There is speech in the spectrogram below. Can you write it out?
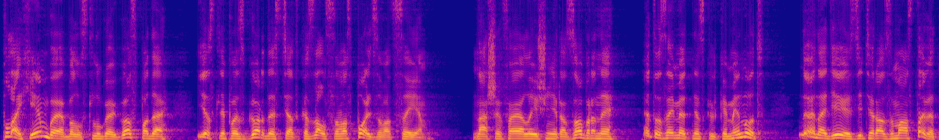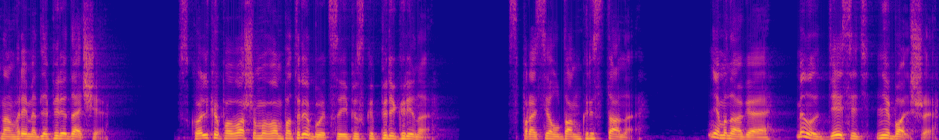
плохим бы я был слугой Господа, если бы с гордостью отказался воспользоваться им. Наши файлы еще не разобраны, это займет несколько минут, но я надеюсь, дети разума оставят нам время для передачи. «Сколько, по-вашему, вам потребуется, епископ Перегрина?» – спросил дам Кристана. «Немного. Минут десять, не больше».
